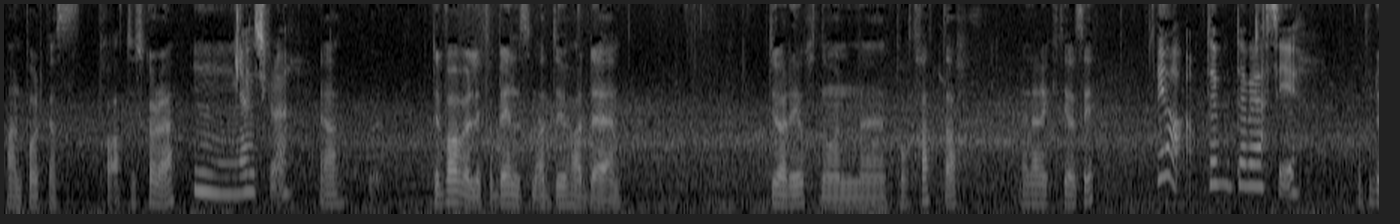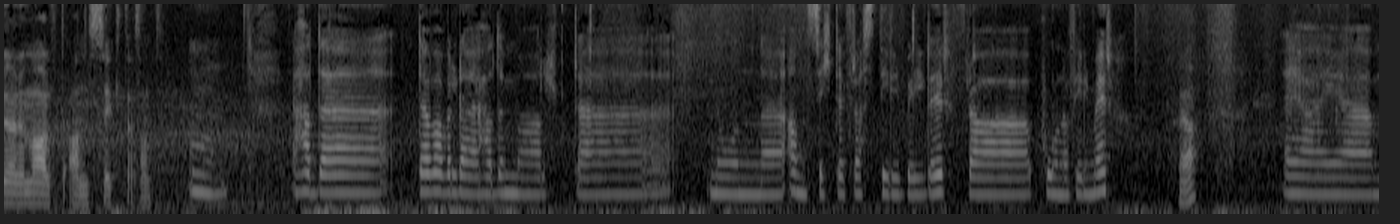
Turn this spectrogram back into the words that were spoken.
ha en podkastprat. Husker du det? Mm, jeg husker det. Ja. Det var vel i forbindelse med at du hadde Du hadde gjort noen eh, portretter. Er det riktig å si? Ja, det, det vil jeg si. For du hadde malt ansikter, sant? Mm. Jeg hadde Det var vel da jeg hadde malt eh, noen eh, ansikter fra stillbilder fra pornofilmer. Ja. Jeg eh,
